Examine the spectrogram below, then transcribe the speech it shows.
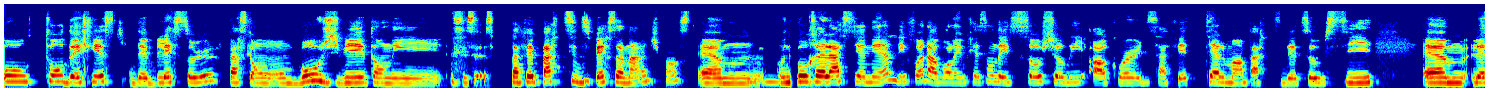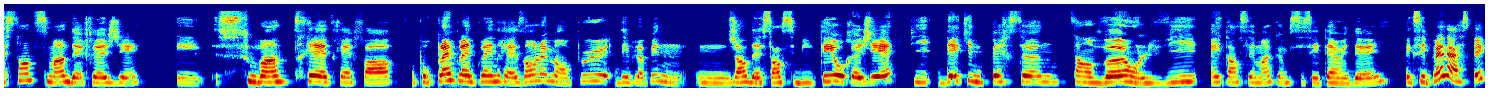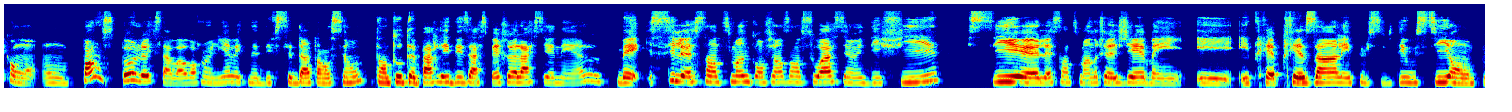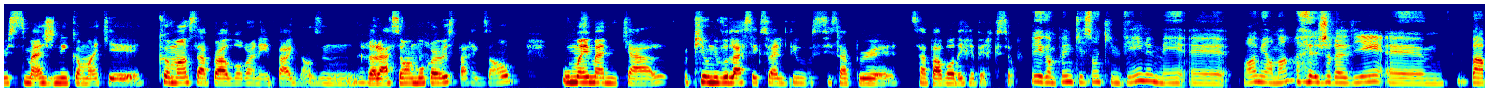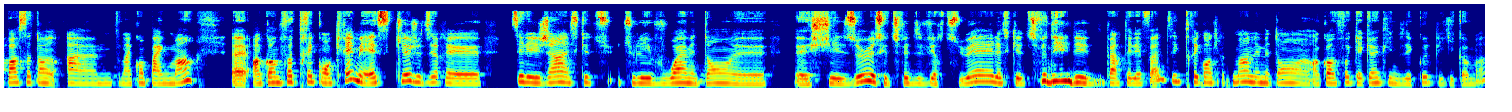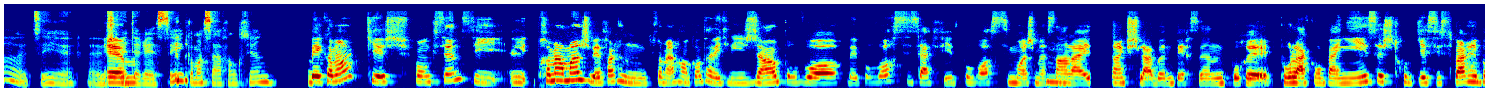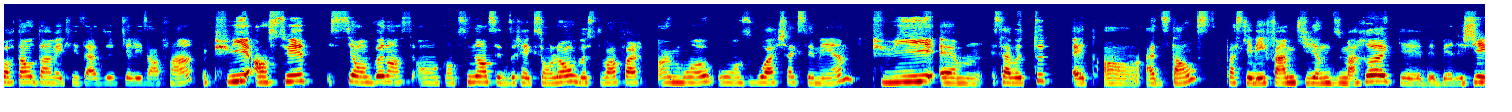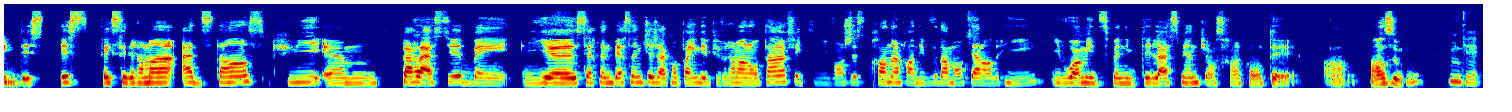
haut taux de risque de blessure parce qu'on bouge vite, on est, ça, ça, fait partie du personnage, je pense. Euh, mm-hmm. Au niveau relationnel, des fois, d'avoir l'impression d'être socially awkward, ça fait tellement partie de ça aussi. Euh, le sentiment de rejet, est souvent très, très fort pour plein, plein, plein de raisons, là, mais on peut développer une, une genre de sensibilité au rejet. Puis dès qu'une personne s'en va, on le vit intensément comme si c'était un deuil. Fait que c'est plein d'aspects qu'on on pense pas là, que ça va avoir un lien avec notre déficit d'attention. Tantôt, te parler des aspects relationnels. Ben, si le sentiment de confiance en soi, c'est un défi, si euh, le sentiment de rejet ben, est, très présent, l'impulsivité aussi, on peut s'imaginer comment, comment ça peut avoir un impact dans une relation amoureuse, par exemple, ou même amicale. Puis au niveau de la sexualité aussi, ça peut, ça peut avoir des répercussions. Il y a comme plein de questions qui me viennent, mais euh, premièrement, je reviens euh, par rapport à, ton, à ton accompagnement. Euh, encore une fois, très concret, mais est-ce que, je veux dire, euh, tu sais, les gens, est-ce que tu, tu, les vois, mettons, euh, chez eux? Est-ce que tu fais du virtuel? Est-ce que tu fais des, des par téléphone? Tu sais, très concrètement, là, mettons, encore une fois, quelqu'un qui nous écoute puis qui est comme, ah, tu sais, je suis intéressée. Comment ça fonctionne? Ben, comment que je fonctionne, c'est premièrement, je vais faire une première rencontre avec les gens pour voir ben, pour voir si ça fit, pour voir si moi je me sens à l'aise, que je suis la bonne personne pour euh, pour l'accompagner. Ça, je trouve que c'est super important autant avec les adultes que les enfants. Puis ensuite, si on va dans on continue dans cette direction-là, on va souvent faire un mois où on se voit chaque semaine. Puis euh, ça va tout être en, à distance parce qu'il y a des femmes qui viennent du Maroc, euh, de Belgique, mm. de Suisse. Fait que c'est vraiment à distance. Puis euh, par la suite, ben il y a certaines personnes que j'accompagne depuis vraiment longtemps, fait qu'ils vont juste prendre un rendez-vous dans mon calendrier. Ils voient mes disponibilités de la semaine, puis on se rencontre euh, en, en Zoom.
